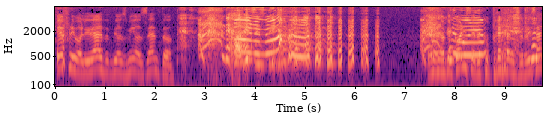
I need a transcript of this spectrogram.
Qué frivolidad, Dios mío santo. Dejó de existir. Pero en lo que Cory se recupera de su risa,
